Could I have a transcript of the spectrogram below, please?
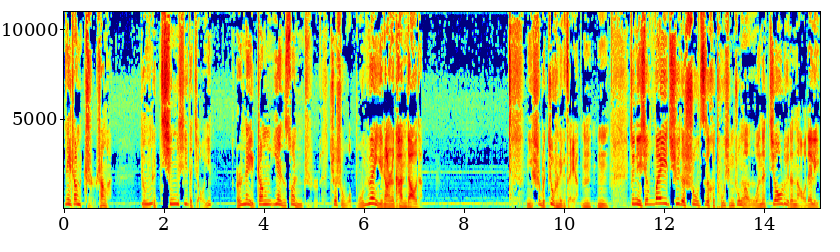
那张纸上啊，有一个清晰的脚印，而那张验算纸却是我不愿意让人看到的。你是不是就是那个贼呀、嗯嗯，在那些歪曲的数字和图形中啊，我那焦虑的脑袋里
